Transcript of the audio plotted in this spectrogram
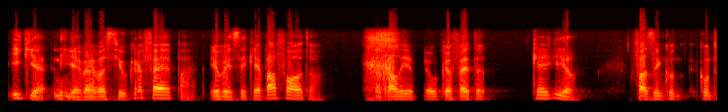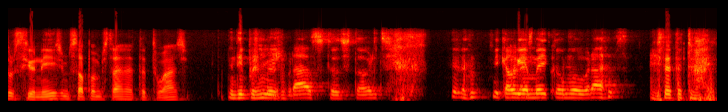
E que é? Ninguém bebe assim o café, pá. Eu bem sei que é para a foto. Só está ali a beber o café. to- Que é aquilo? Fazem con- contorcionismo só para mostrar a tatuagem. E tipo os meus braços todos tortos. Fica alguém meio com o meu braço. Esta tatuagem.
